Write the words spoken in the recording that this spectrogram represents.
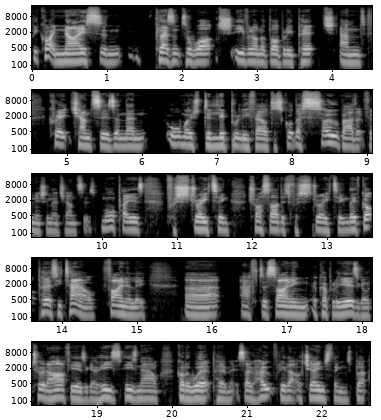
be quite nice and pleasant to watch, even on a bobbly pitch, and create chances and then almost deliberately fail to score. They're so bad at finishing their chances. More players frustrating. Trossard is frustrating. They've got Percy Tau finally. Uh, after signing a couple of years ago, two and a half years ago, he's he's now got a work permit. So hopefully that will change things. But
